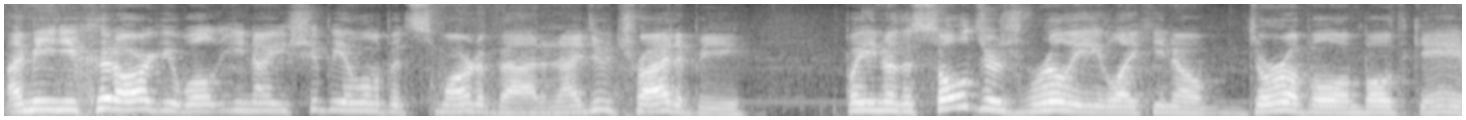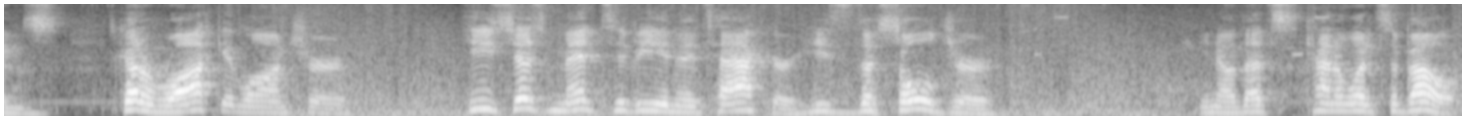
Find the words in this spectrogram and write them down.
I mean, you could argue, well, you know, you should be a little bit smart about it, and I do try to be. But, you know, the soldier's really, like, you know, durable in both games. He's got a rocket launcher. He's just meant to be an attacker. He's the soldier. You know, that's kind of what it's about.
